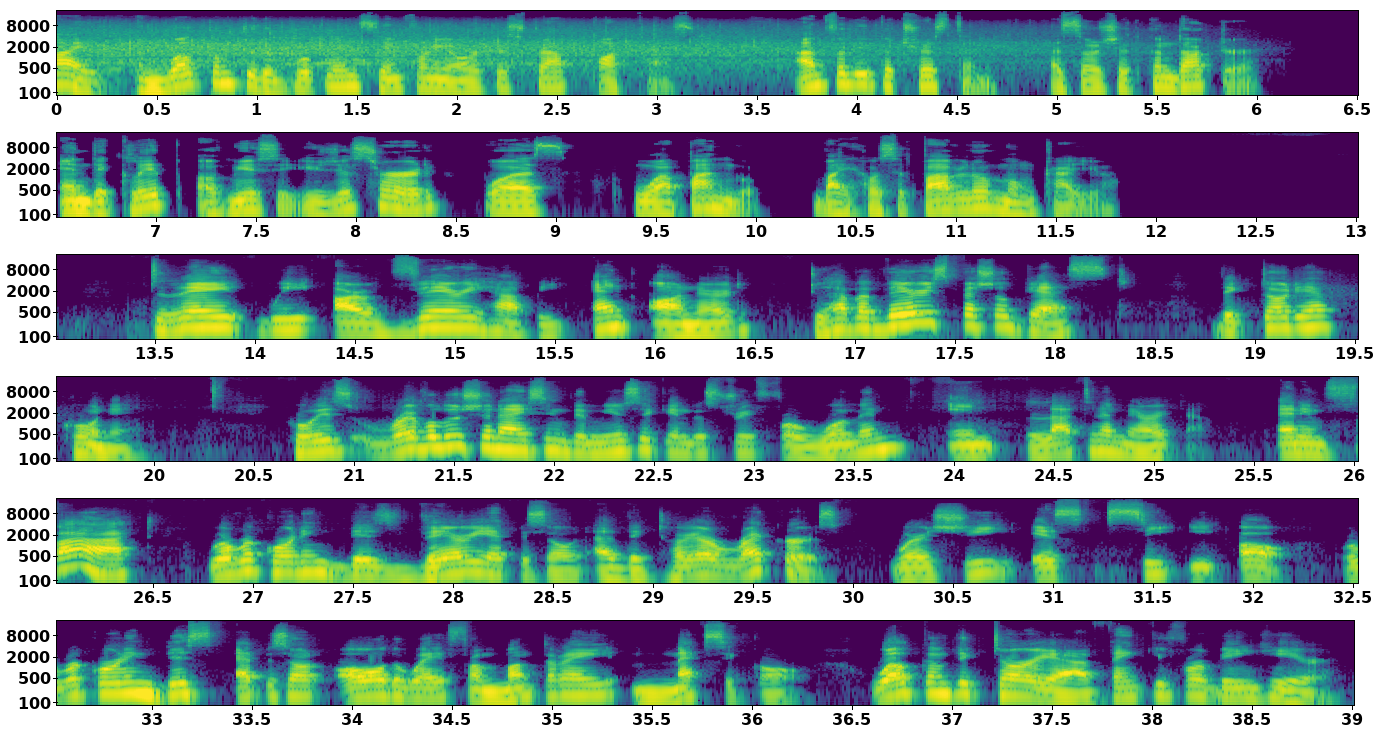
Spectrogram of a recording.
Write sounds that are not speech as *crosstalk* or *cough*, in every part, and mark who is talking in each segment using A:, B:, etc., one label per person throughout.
A: Hi, and welcome to the Brooklyn Symphony Orchestra podcast. I'm Felipe Tristan, Associate Conductor, and the clip of music you just heard was Huapango by Jose Pablo Moncayo. Today, we are very happy and honored to have a very special guest, Victoria Cune, who is revolutionizing the music industry for women in Latin America. And in fact, we're recording this very episode at Victoria Records, where she is CEO. We're recording this episode all the way from Monterrey, Mexico. Welcome, Victoria. Thank you for being here.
